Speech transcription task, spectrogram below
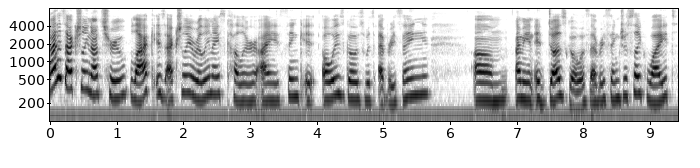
That is actually not true. Black is actually a really nice color. I think it always goes with everything. Um, I mean, it does go with everything, just like white.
